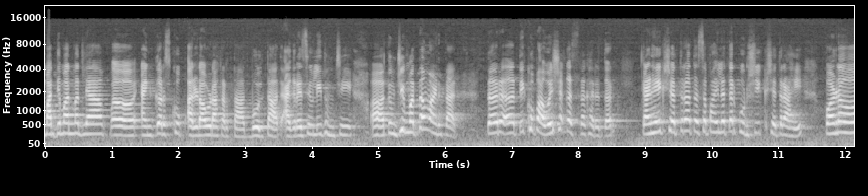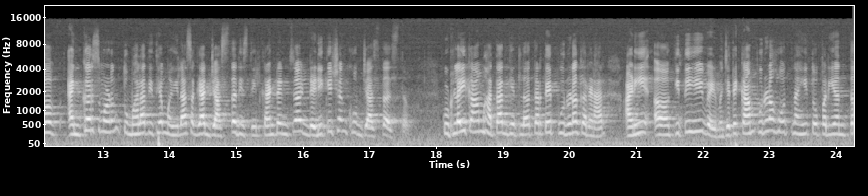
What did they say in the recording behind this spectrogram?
माध्यमांमधल्या अँकर्स खूप आरडाओरडा करतात बोलतात ॲग्रेसिव्हली तुमची तुमची मतं मांडतात. तर ते खूप आवश्यक असतं खरं तर. कारण हे क्षेत्र तसं पाहिलं तर पुरुषी क्षेत्र आहे. पण अँकर्स म्हणून तुम्हाला तिथे महिला सगळ्यात जास्त दिसतील. कारण त्यांचं डेडिकेशन खूप जास्त असतं. कुठलंही काम हातात घेतलं तर ते पूर्ण करणार. आणि कितीही वेळ म्हणजे ते काम पूर्ण होत नाही तोपर्यंत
